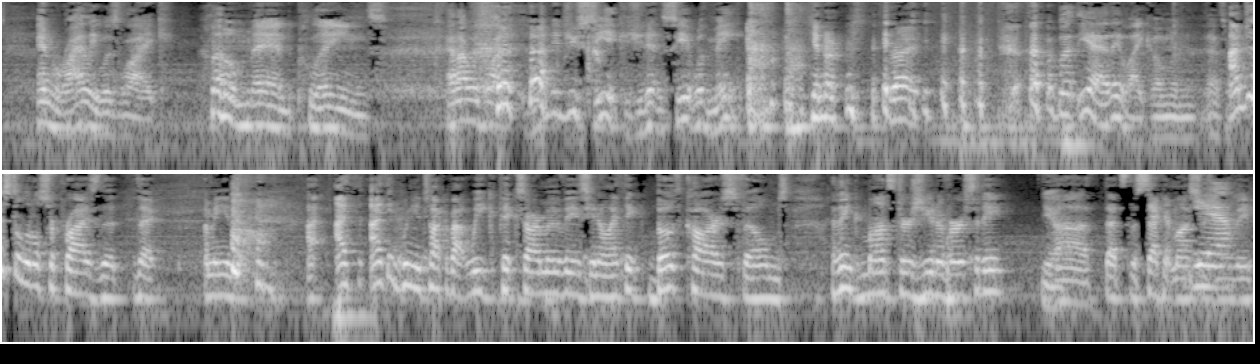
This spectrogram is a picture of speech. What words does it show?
and Riley was like, oh man, planes. And I was like, when did you see it? Because you didn't see it with me. you know? Right. but yeah, they like them, and that's I'm just a little surprised that that I mean, you know, I I, th- I think when you talk about weak Pixar movies, you know, I think both Cars films. I think Monsters University. Yeah. uh, that's the second Monsters Yeah. movie.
